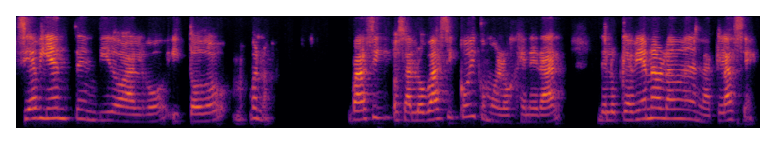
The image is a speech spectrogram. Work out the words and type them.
sí había entendido algo y todo, bueno, básico, o sea, lo básico y como lo general de lo que habían hablado en la clase.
